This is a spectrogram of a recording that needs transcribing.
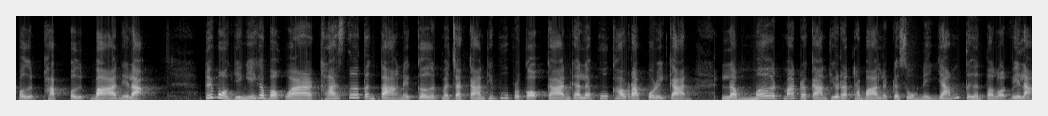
เปิดผับเปิดบาร์นี่แหละโดยบอกอย่างนี้ค่ะบอกว่าคลัสเตอร์ต่างๆเนี่ยเกิดมาจากการที่ผู้ประกอบการกันและผู้เข้ารับบริการละเมิดมาตรการที่รัฐบาลและกระทรวงเนี่ยย้ำเตือนตลอดเวลา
